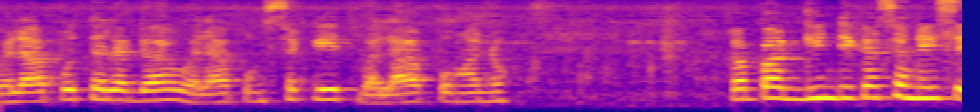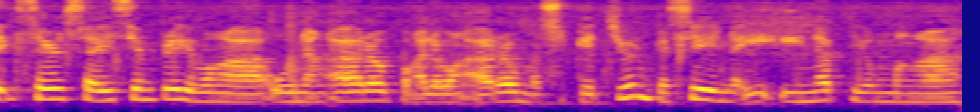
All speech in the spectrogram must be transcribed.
Wala po talaga, wala pong sakit, wala pong ano. Kapag hindi ka sanay sa exercise, siyempre yung mga unang araw, pangalawang araw, masakit yun kasi naiinat yung mga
